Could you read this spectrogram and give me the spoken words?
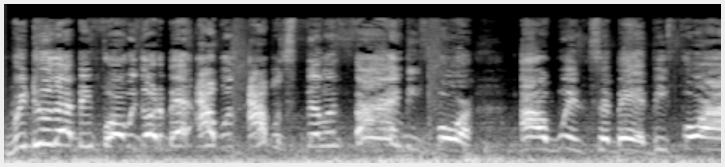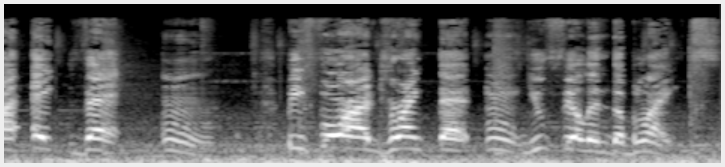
We do that before we go to bed. I was, I was feeling fine before I went to bed, before I ate that, mm, before I drank that, mm, you fill in the blanks.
